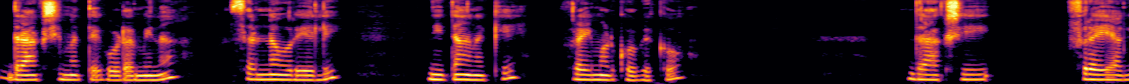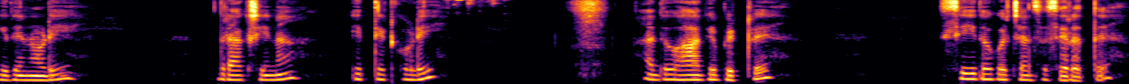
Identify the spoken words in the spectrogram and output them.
ದ್ರಾಕ್ಷಿ ಮತ್ತು ಗೋಡಂಬಿನ ಸಣ್ಣ ಉರಿಯಲ್ಲಿ ನಿಧಾನಕ್ಕೆ ಫ್ರೈ ಮಾಡ್ಕೋಬೇಕು. ದ್ರಾಕ್ಷಿ ಫ್ರೈ ಆಗಿದೆ ನೋಡಿ. ದ್ರಾಕ್ಷಿನ ಎತ್ತಿಟ್ಕೊಳ್ಳಿ. ಅದು ಹಾಗೆ ಬಿಟ್ಟರೆ ಸೀದೋಗೋ ಚಾನ್ಸಸ್ ಇರುತ್ತೆ.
